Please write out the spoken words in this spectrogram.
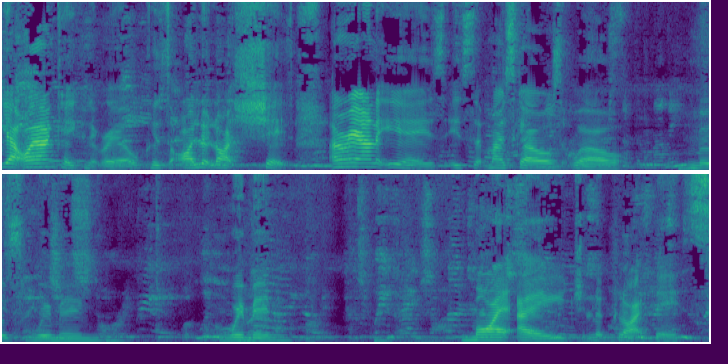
yeah I am keeping it real because I look like shit. And reality is is that most girls well most women women my age look like this.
